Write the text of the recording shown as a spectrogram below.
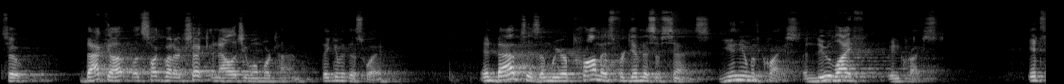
So, Back up, let's talk about our check analogy one more time. Think of it this way In baptism, we are promised forgiveness of sins, union with Christ, a new life in Christ. It's,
